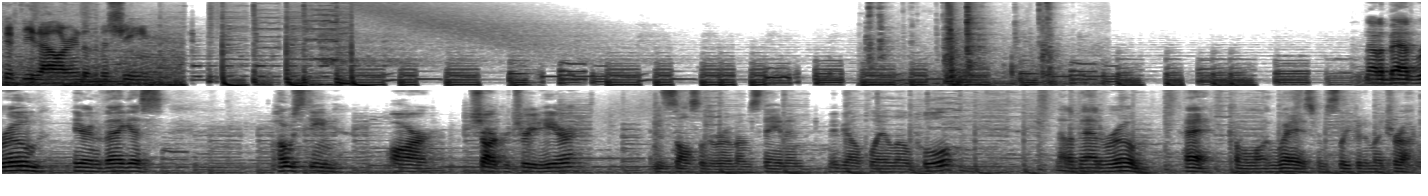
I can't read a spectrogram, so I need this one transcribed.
$50 into the machine. Not a bad room here in Vegas, hosting our shark retreat here. And this is also the room I'm staying in. Maybe I'll play a little pool. Not a bad room. Hey, come a long ways from sleeping in my truck.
